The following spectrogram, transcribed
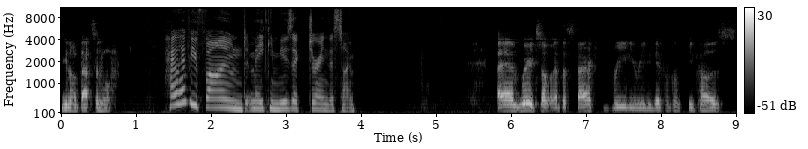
you know that's enough. How have you found making music during this time? Um, weird. So at the start, really really difficult because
